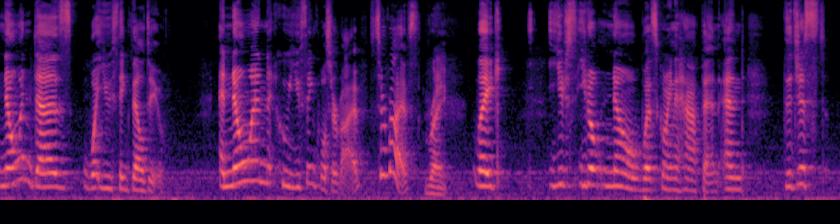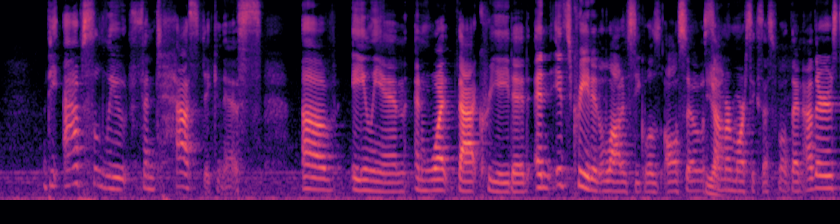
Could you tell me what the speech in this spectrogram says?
No one does what you think they'll do, and no one who you think will survive survives. Right. Like you just you don't know what's going to happen, and the just the absolute fantasticness of Alien and what that created. And it's created a lot of sequels also. Yeah. Some are more successful than others.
